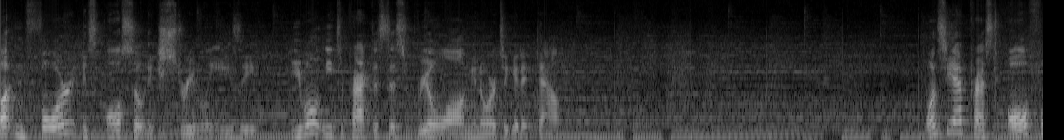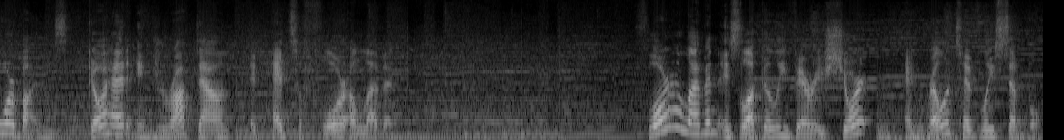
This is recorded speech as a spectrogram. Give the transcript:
Button 4 is also extremely easy. You won't need to practice this real long in order to get it down. Once you have pressed all four buttons, go ahead and drop down and head to floor 11. Floor 11 is luckily very short and relatively simple.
